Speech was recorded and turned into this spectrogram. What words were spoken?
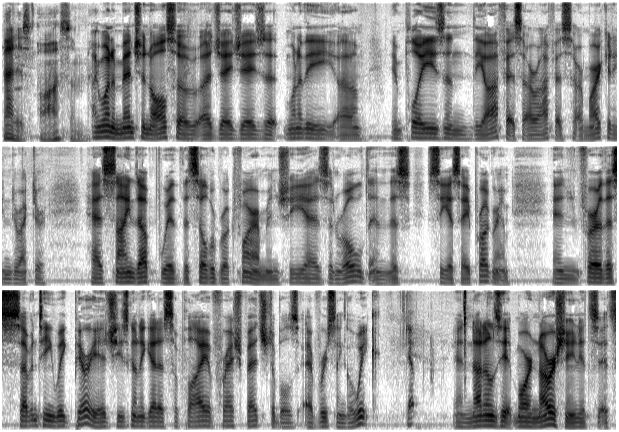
That is awesome. I want to mention also, uh, JJ's, that one of the um, employees in the office, our office, our marketing director, has signed up with the Silverbrook Farm, and she has enrolled in this CSA program. And for this 17 week period, she's going to get a supply of fresh vegetables every single week. Yep. And not only is it more nourishing, it's it's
